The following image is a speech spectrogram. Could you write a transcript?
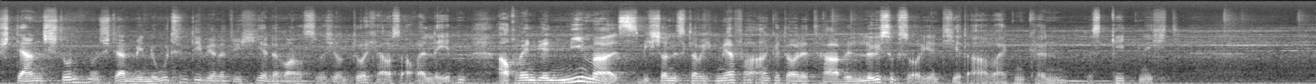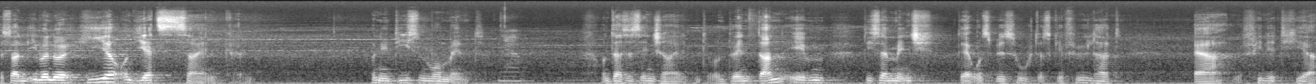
Sternstunden und Sternminuten, die wir natürlich hier in der Warnungsmission durchaus auch erleben, auch wenn wir niemals, wie ich schon jetzt glaube ich mehrfach angedeutet habe, lösungsorientiert arbeiten können. Das geht nicht. Sondern immer nur hier und jetzt sein können. Und in diesem Moment. Ja. Und das ist entscheidend. Und wenn dann eben dieser Mensch, der uns besucht, das Gefühl hat, er findet hier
